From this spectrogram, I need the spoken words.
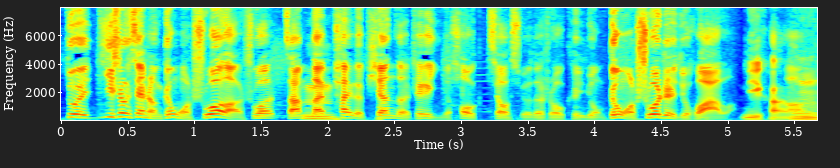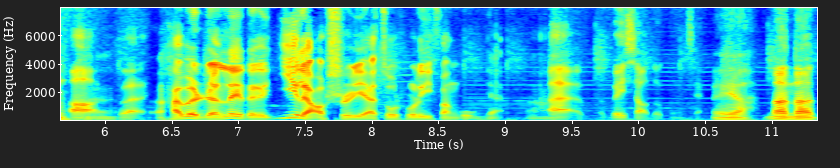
对，医生先生跟我说了，说咱们来嗯拍个片子，这个以后教学的时候可以用，跟我说这句话了你看嗯啊嗯，对，还为人类这个医疗事业做出了一番贡献啊。哎，微小的贡献，哎呀，那那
